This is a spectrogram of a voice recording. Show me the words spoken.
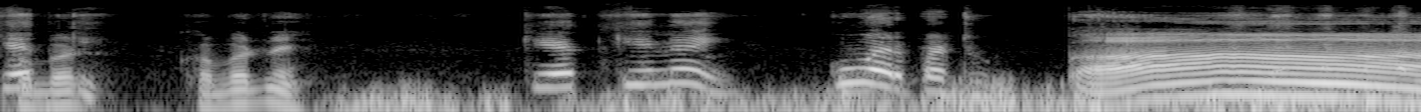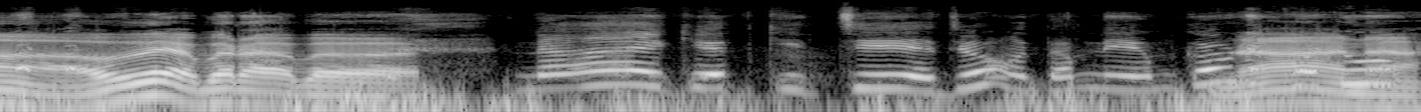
ખબર ખબર નહીં. કેતકી નહીં કુંવર પાઠું. હા હવે બરાબર. ના કેતકી છે. જો હું તમને એમ કહું ને ના ખોટું ના.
